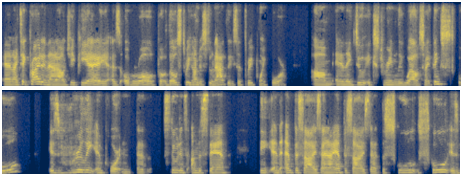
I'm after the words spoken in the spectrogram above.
And I take pride in that. Our GPA as overall for those 300 student athletes at 3.4. Um, and they do extremely well. So I think school is really important that students understand the and emphasize and I emphasize that the school school is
